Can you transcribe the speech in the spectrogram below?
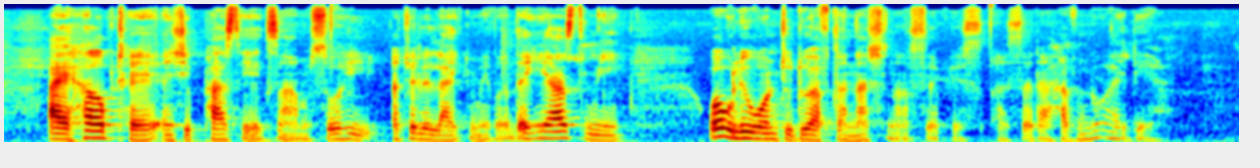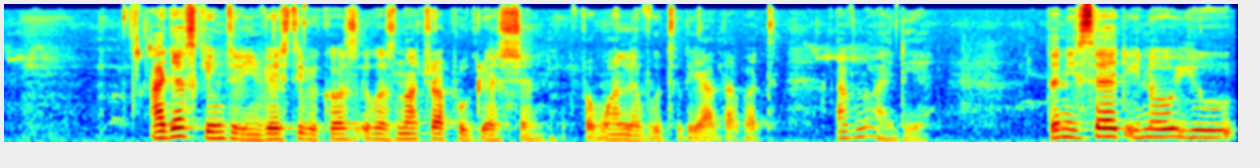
I helped her, and she passed the exam. So he actually liked me. But then he asked me, what will you want to do after national service? I said, I have no idea. I just came to the university because it was natural progression from one level to the other, but I have no idea. Then he said, you know, you,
